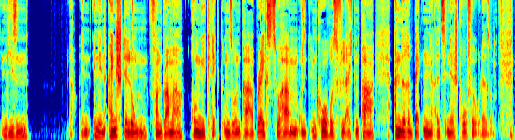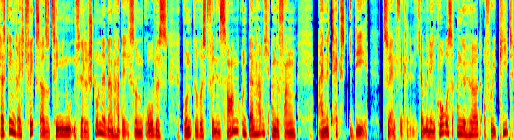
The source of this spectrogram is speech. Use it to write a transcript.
in diesen in, in den Einstellungen von Drummer rumgeklickt, um so ein paar Breaks zu haben und im Chorus vielleicht ein paar andere Becken als in der Strophe oder so. Das ging recht fix, also zehn Minuten, Viertelstunde, dann hatte ich so ein grobes Grundgerüst für den Song und dann habe ich angefangen, eine Textidee zu entwickeln. Ich habe mir den Chorus angehört auf Repeat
